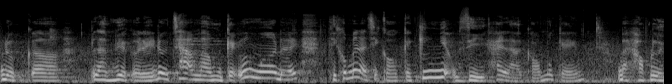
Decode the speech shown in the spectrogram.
được uh, làm việc ở đấy được chạm vào một cái ước mơ đấy. Thì không biết là chị có cái kinh nghiệm gì hay là có một cái bài học lời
